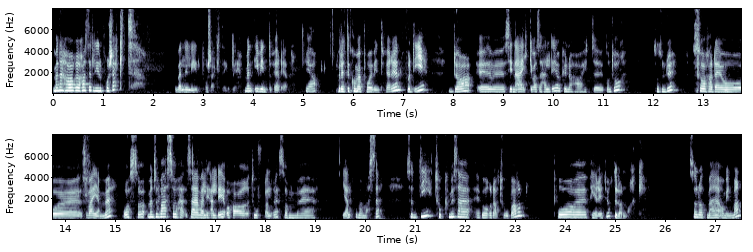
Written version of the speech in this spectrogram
Men jeg har hatt et lite prosjekt. Veldig lite prosjekt, egentlig. Men i vinterferien. ja. For dette kom jeg på i vinterferien fordi da, eh, siden jeg ikke var så heldig å kunne ha hyttekontor, sånn som du, så jo eh, Så var jeg hjemme. Så, men så, var jeg så, så er jeg veldig heldig og har to foreldre som eh, hjelper meg masse. Så de tok med seg våre da to barn på eh, ferietur til Danmark. Sånn at meg og min mann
